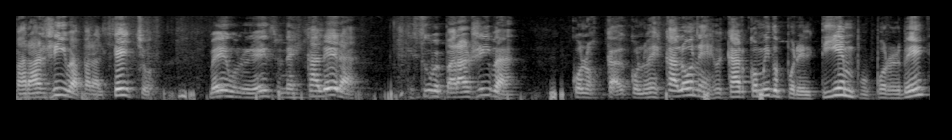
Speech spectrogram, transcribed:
para arriba, para el techo. ¿ve? Es una escalera que sube para arriba, con los, con los escalones carcomidos por el tiempo, por el.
